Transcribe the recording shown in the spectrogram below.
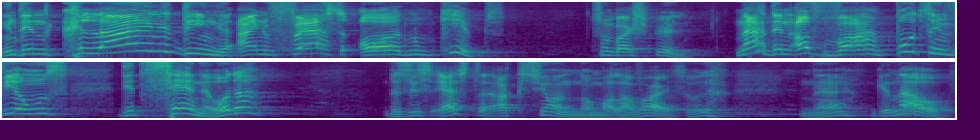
in den kleinen Dingen eine feste Ordnung gibt. Zum Beispiel, nach dem Aufwachen putzen wir uns die Zähne, oder? Das ist erste Aktion normalerweise, oder? Ne? Genau.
